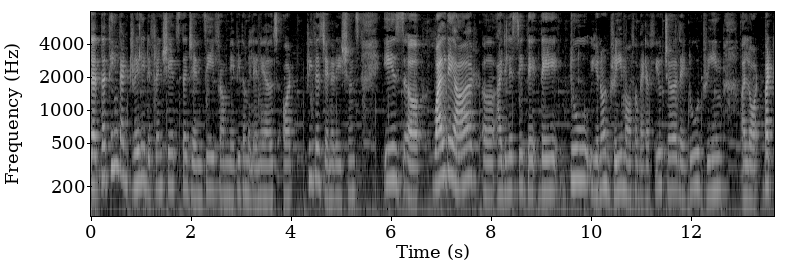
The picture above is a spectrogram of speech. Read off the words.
the the thing that really differentiates the Gen Z from maybe the millennials or previous generations is uh, while they are uh, idealistic they, they do you know dream of a better future they do dream a lot. But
